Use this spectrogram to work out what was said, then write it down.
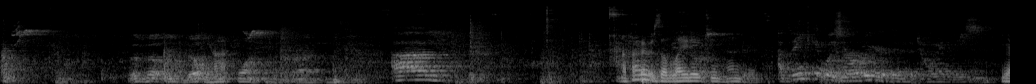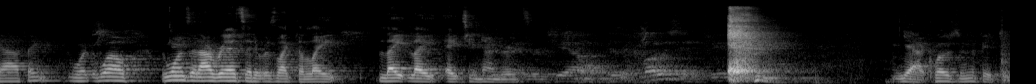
wow. It was built, it built in Yeah. twenties, right? Um, I thought it was the late eighteen hundreds. I think it was earlier than the twenties. Yeah, I think, what, well, the ones that I read said it was like the late, late, late eighteen hundreds. Yeah, is it closed in the fifties? Yeah, it closed in the fifties.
